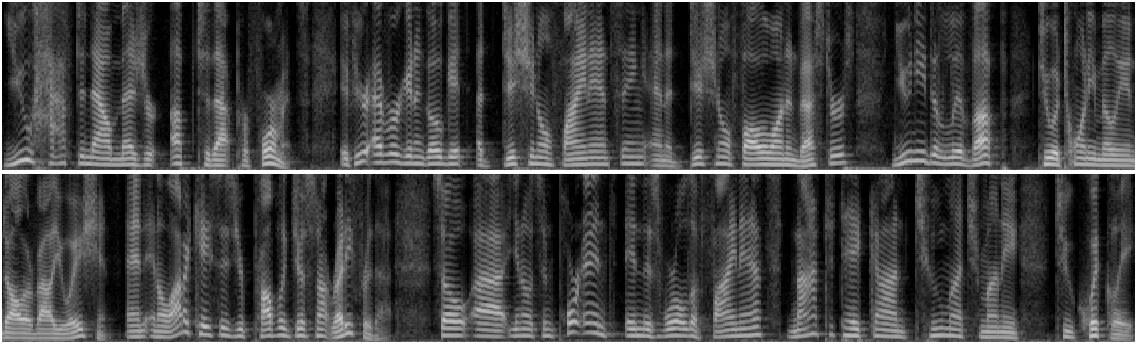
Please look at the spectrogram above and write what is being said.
you have to now measure up to that performance. If you're ever going to go get additional financing and additional follow on investors, you need to live up to a $20 million valuation. And in a lot of cases, you're probably just not ready for that. So, uh, you know, it's important in this world of finance not to take on too much money too quickly,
